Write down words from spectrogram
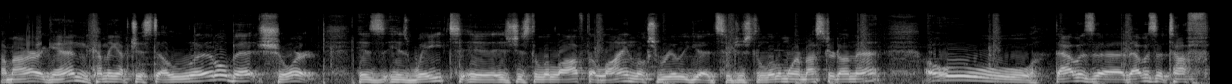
Amar again coming up just a little bit short. His his weight is just a little off. The line looks really good, so just a little more mustard on that. Oh, that was a that was a tough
